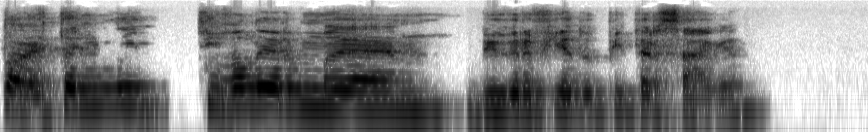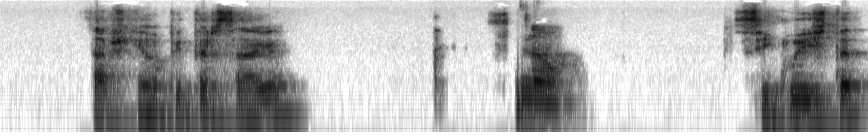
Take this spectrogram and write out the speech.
Pô, eu tenho lido, estive a ler uma biografia do Peter Sagan. Sabes quem é o Peter Sagan? Não. Ciclista.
